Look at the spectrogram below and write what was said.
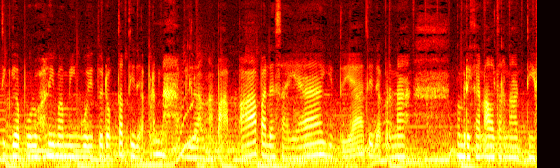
35 minggu itu dokter tidak pernah bilang apa-apa pada saya gitu ya. Tidak pernah memberikan alternatif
